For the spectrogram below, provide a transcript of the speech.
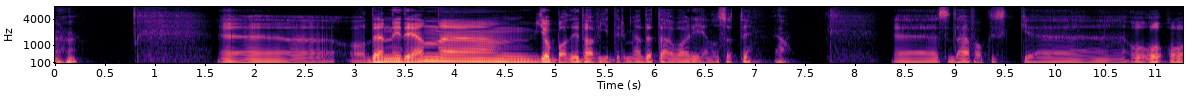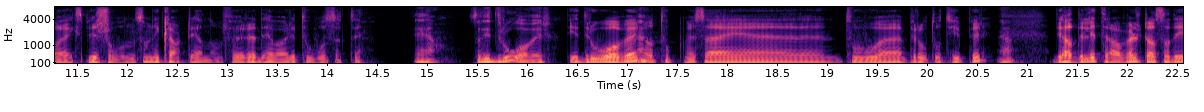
-huh. Eh, og den ideen uh, jobba de da videre med. Dette var i 71. Ja. Eh, så det er faktisk eh, og, og, og ekspedisjonen som de klarte å gjennomføre, det var i 72. Ja. Så de dro over. De dro over Ja. og tok med seg eh, to prototyper. Ja. De hadde litt travelt. altså De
